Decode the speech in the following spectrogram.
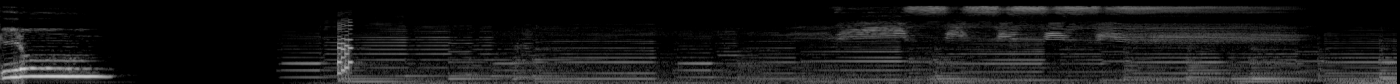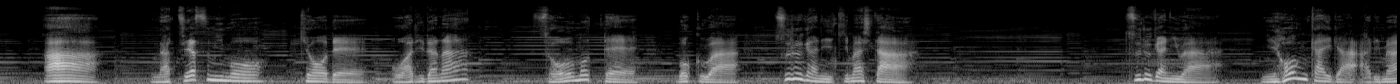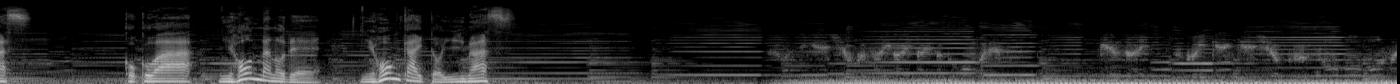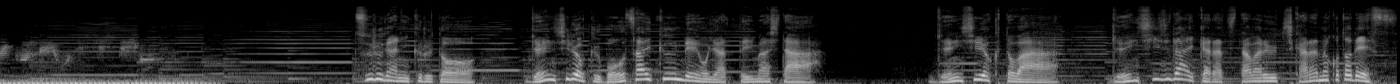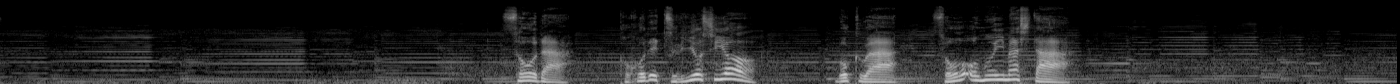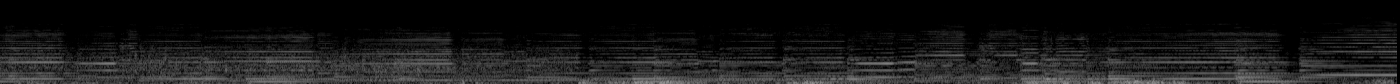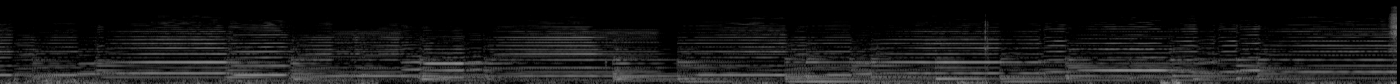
理論ああ、夏休みも今日で終わりだな。そう思って僕は敦賀に行きました。敦賀には日本海があります。ここは日本なので日本海と言います。敦賀に来ると原子力防災訓練をやっていました原子力とは原始時代から伝わる力のことですそうだ。ここで釣りをしよう。僕はそう思いました。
